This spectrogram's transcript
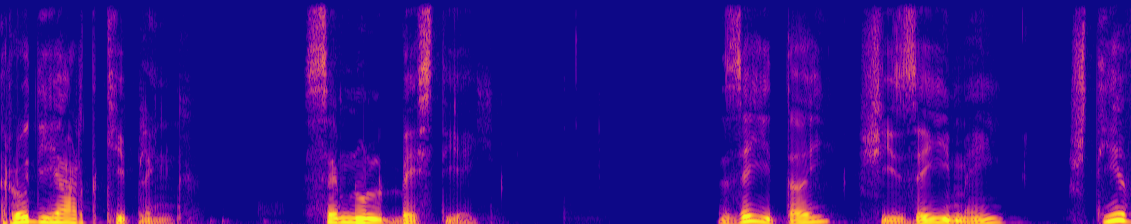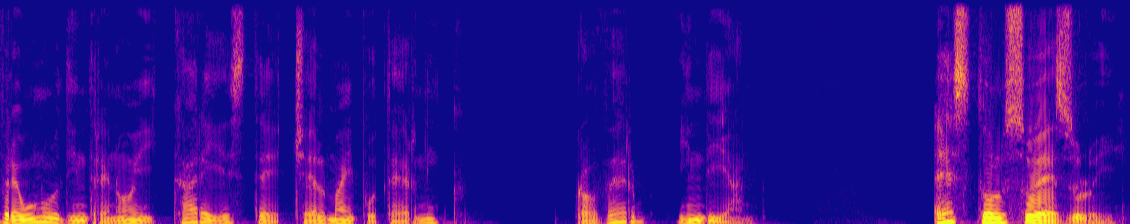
Rudyard Kipling Semnul bestiei. Zeii tăi și zeii mei știe vreunul dintre noi care este cel mai puternic? Proverb indian. Estul Suezului.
